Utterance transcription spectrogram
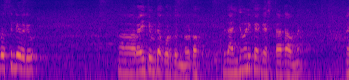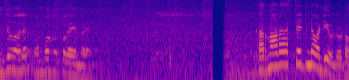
ബസ്സിന്റെ ഒരു റേറ്റ് ഇവിടെ കൊടുത്തിട്ടുണ്ട് കേട്ടോ. ഇത് അഞ്ച് മണിക്കൊക്കെ സ്റ്റാർട്ടാവുന്നത് അഞ്ച് മുതൽ ഒമ്പത് മുപ്പത് എം വരെ. കർണാടക സ്റ്റേറ്റിന്റെ വണ്ടിയുണ്ട് കേട്ടോ.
